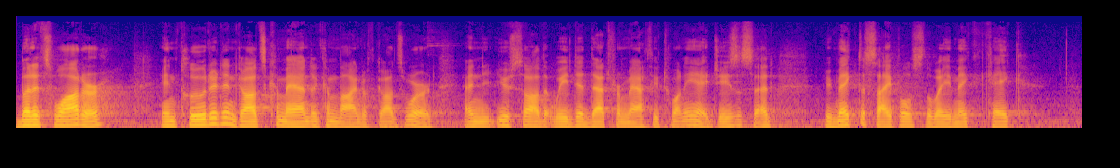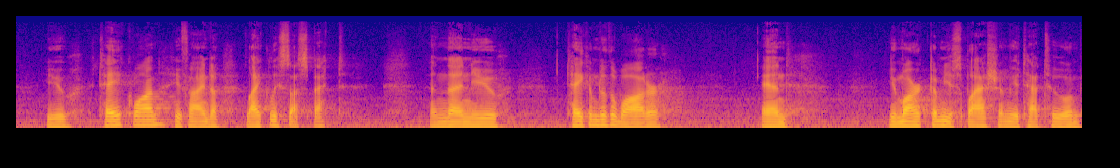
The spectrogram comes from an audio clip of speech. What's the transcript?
But it's water included in God's command and combined with God's word. And you saw that we did that from Matthew 28. Jesus said, You make disciples the way you make a cake. You take one, you find a likely suspect, and then you take them to the water and you mark them, you splash them, you tattoo them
